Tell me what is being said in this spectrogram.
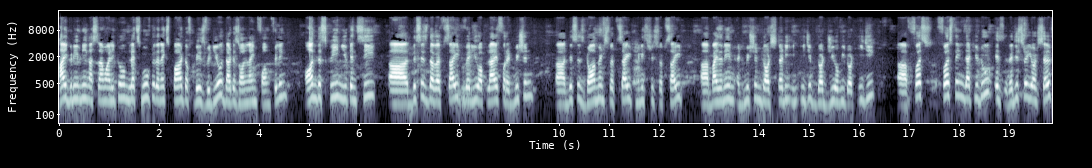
Hi, good evening. Assalamu alaikum. Let's move to the next part of today's video that is online form filling. On the screen, you can see uh, this is the website where you apply for admission. Uh, this is government's website, ministry's website uh, by the name admission.studyinegypt.gov.eg. Uh, first, first thing that you do is register yourself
